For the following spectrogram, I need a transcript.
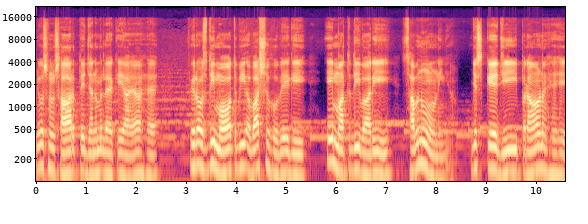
ਜੋ ਸੰਸਾਰ ਤੇ ਜਨਮ ਲੈ ਕੇ ਆਇਆ ਹੈ ਫਿਰ ਉਸ ਦੀ ਮੌਤ ਵੀ ਅਵਸ਼ ਹੋਵੇਗੀ, ਇਹ ਮਤ ਦੀ ਵਾਰੀ ਸਭ ਨੂੰ ਆਉਣੀ ਆ। ਜਿਸ ਕੇ ਜੀ ਪ੍ਰਾਣ ਹੈ,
